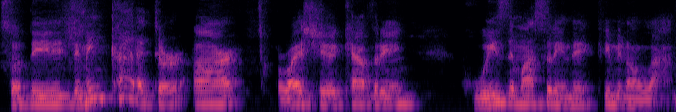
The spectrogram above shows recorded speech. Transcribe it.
So the, the main character are Horatio, Catherine, who is the master in the criminal lab.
